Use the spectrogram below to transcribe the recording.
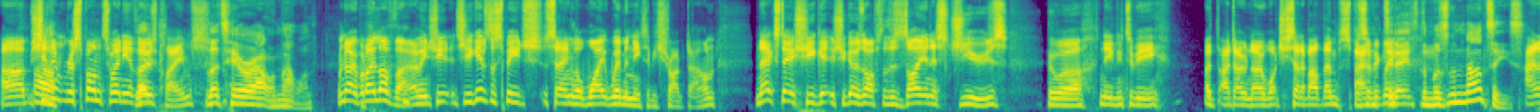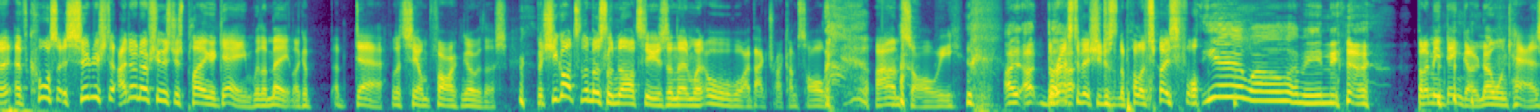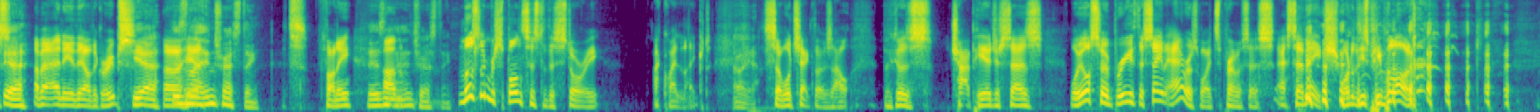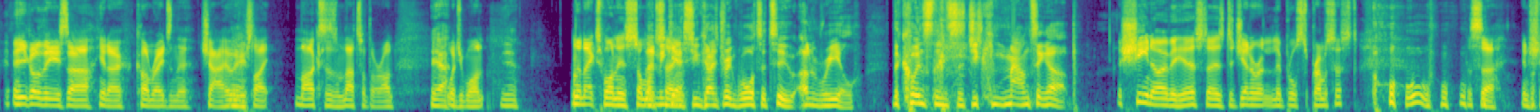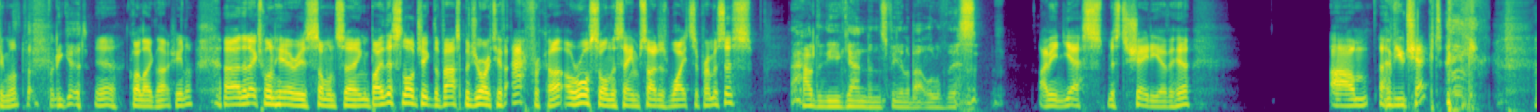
Um, she didn't respond to any of those claims. Let's hear her out on that one. No, but I love that. I mean, she she gives a speech saying that white women need to be struck down. Next day, she get, she goes after the Zionist Jews who are needing to be. I, I don't know what she said about them And specifically. today it's the Muslim Nazis. And uh, of course, as soon as she, I don't know if she was just playing a game with a mate, like a, a dare. Let's see how far I can go with this. But she got to the Muslim Nazis and then went, "Oh, I backtrack. I'm sorry. I'm sorry." I, I, the rest of it, she doesn't apologize for. Yeah, well, I mean, you know, But I mean, bingo. No one cares Yeah. about any of the other groups. yeah, uh, isn't here. that interesting? It's funny. Isn't Um, that interesting? Muslim responses to this story, I quite liked. Oh yeah. So we'll check those out because chap here just says, "We also breathe the same air as white supremacists." SMH. what are these people on? and you got all these, uh, you know, comrades in the chat who are just like Marxism. That's what they're on. Yeah. What do you want? Yeah. The next one is someone Let me saying, guess, you guys drink water too. Unreal. The coincidences just keep mounting up. Sheena over here says degenerate liberal supremacist. That's an interesting one. That's pretty good. Yeah, quite like that, Sheena. Uh, the next one here is someone saying, by this logic, the vast majority of Africa are also on the same side as white supremacists. How do the Ugandans feel about all of this? I mean, yes, Mr. Shady over here. Um, have you checked?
